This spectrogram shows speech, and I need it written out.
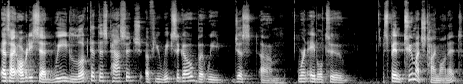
as I already said, we looked at this passage a few weeks ago, but we just um, weren't able to spend too much time on it.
